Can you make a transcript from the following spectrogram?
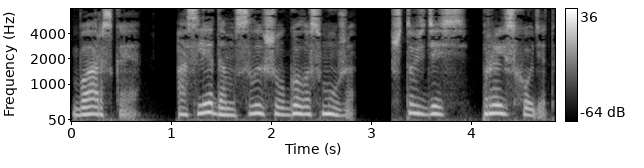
барская». А следом слышу голос мужа. Что здесь происходит?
